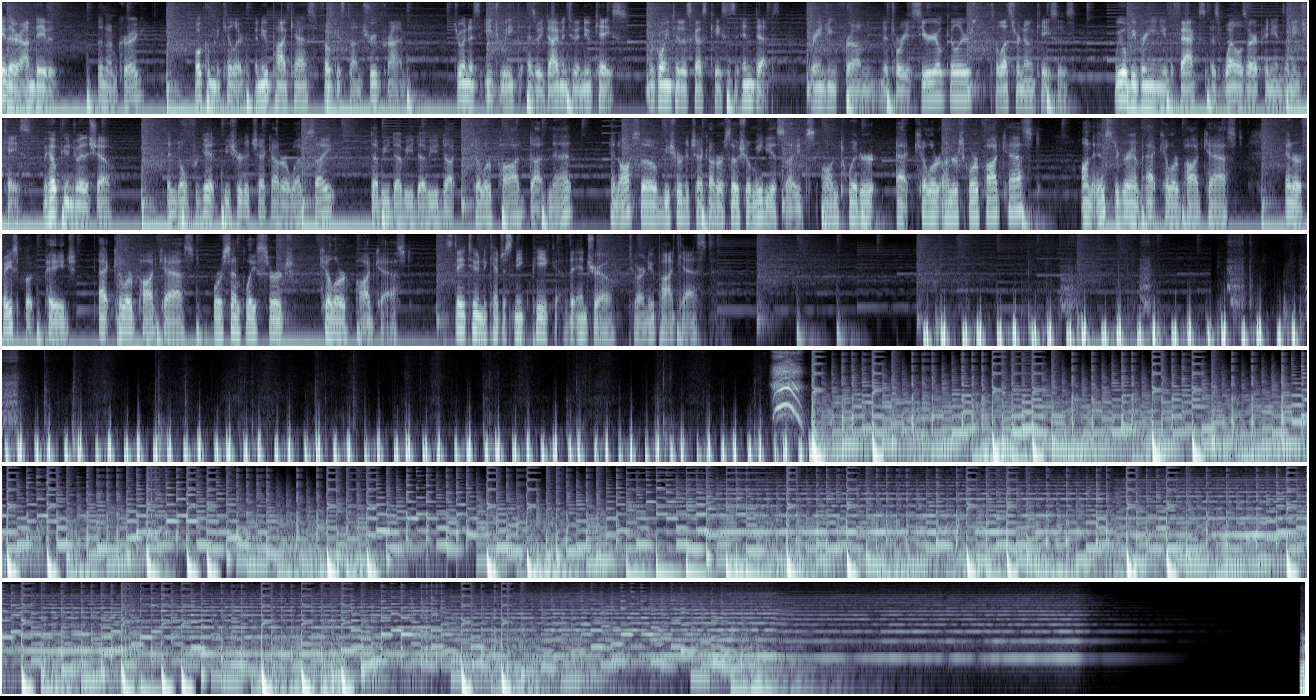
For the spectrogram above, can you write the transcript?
Hey there, I'm David. And I'm Craig. Welcome to Killer, a new podcast focused on true crime. Join us each week as we dive into a new case. We're going to discuss cases in depth, ranging from notorious serial killers to lesser known cases. We will be bringing you the facts as well as our opinions on each case. We hope you enjoy the show. And don't forget, be sure to check out our website, www.killerpod.net. And also be sure to check out our social media sites on Twitter at killer underscore podcast on Instagram at Killer Podcast and our Facebook page at Killer Podcast or simply search Killer Podcast. Stay tuned to catch a sneak peek of the intro to our new podcast.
